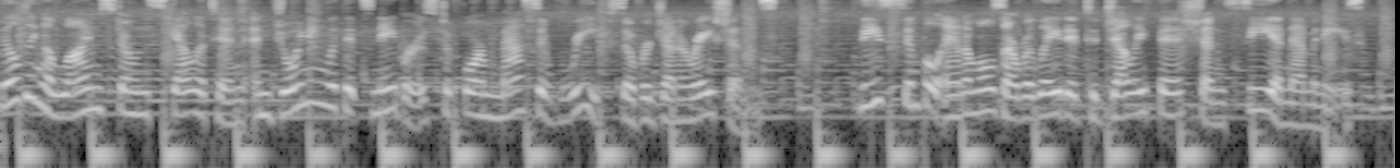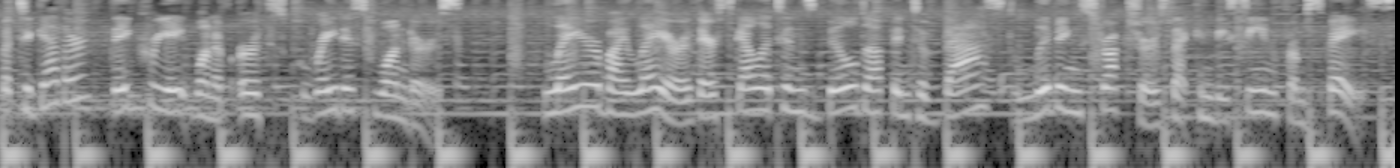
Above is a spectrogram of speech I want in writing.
building a limestone skeleton and joining with its neighbors to form massive reefs over generations. These simple animals are related to jellyfish and sea anemones, but together they create one of Earth's greatest wonders. Layer by layer, their skeletons build up into vast, living structures that can be seen from space.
